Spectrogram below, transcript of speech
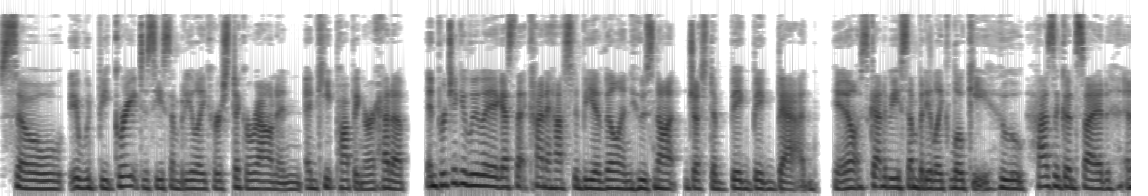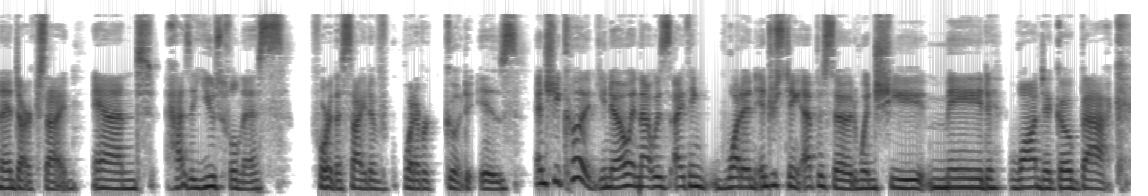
So it would be great to see somebody like her stick around and, and keep popping her head up. And particularly, I guess that kind of has to be a villain who's not just a big, big bad. You know, it's got to be somebody like Loki who has a good side and a dark side and has a usefulness for the side of whatever good is. And she could, you know, and that was, I think, what an interesting episode when she made Wanda go back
